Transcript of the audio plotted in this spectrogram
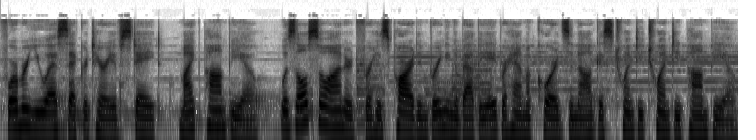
Former U.S. Secretary of State, Mike Pompeo, was also honored for his part in bringing about the Abraham Accords in August 2020. Pompeo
